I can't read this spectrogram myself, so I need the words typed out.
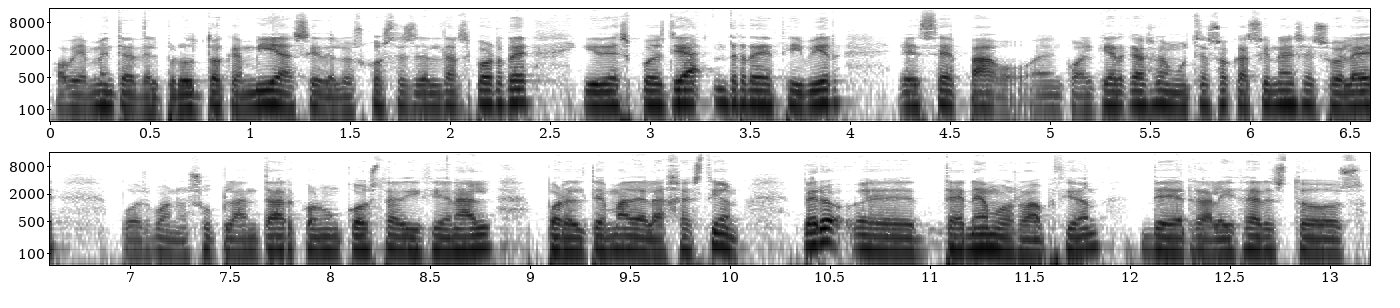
obviamente, del producto que envías y de los costes del transporte y después ya recibir ese pago. En cualquier caso, en muchas ocasiones se suele, pues bueno, suplantar con un coste adicional por el tema de la gestión. Pero eh, tenemos la opción de realizar estos,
